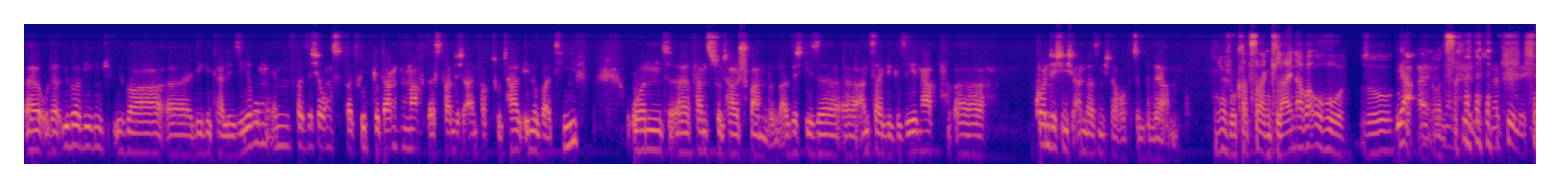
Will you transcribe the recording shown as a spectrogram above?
äh, oder überwiegend über äh, Digitalisierung im Versicherungsvertrieb Gedanken macht. Das fand ich einfach total innovativ und äh, fand es total spannend. Und als ich diese äh, Anzeige gesehen habe, äh, konnte ich nicht anders, mich darauf zu bewerben. Ja, ich wollte gerade sagen, klein, aber oho. So ja, uns. natürlich, natürlich.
